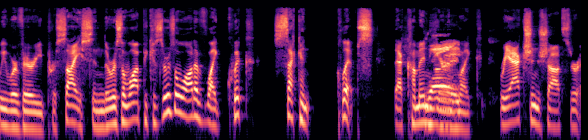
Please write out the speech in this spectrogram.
we were very precise and there was a lot because there was a lot of like quick second clips that come in here and like reaction shots or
